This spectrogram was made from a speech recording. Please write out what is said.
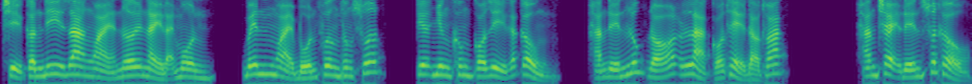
Chỉ cần đi ra ngoài nơi này đại môn, bên ngoài bốn phương thông suốt, kia nhưng không có gì gác cổng, hắn đến lúc đó là có thể đào thoát. Hắn chạy đến xuất khẩu,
